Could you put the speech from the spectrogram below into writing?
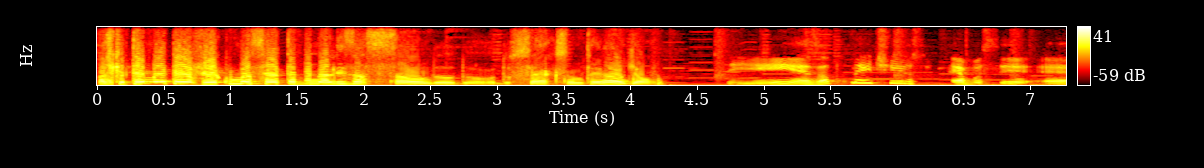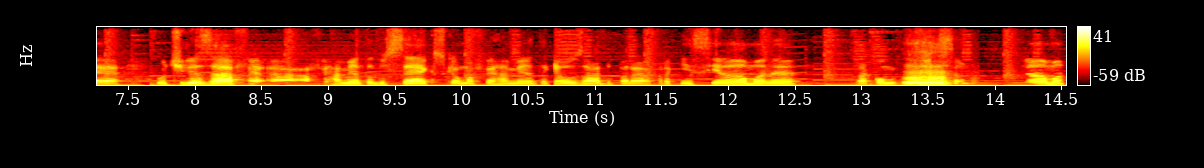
Acho que também tem a ver com uma certa banalização do, do, do sexo, não tem não, John? Sim, é exatamente isso. É você é, utilizar a, fe- a- ferramenta do sexo, que é uma ferramenta que é usada para para quem se ama, né? Para Uhum. quem se ama,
